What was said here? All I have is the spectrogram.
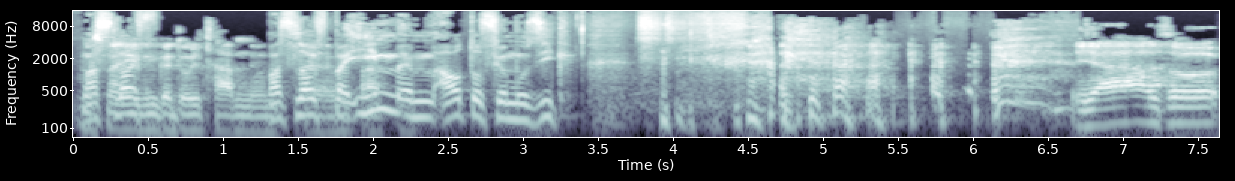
Was muss man läuft- eben Geduld haben. Und, Was läuft äh, bei ihm im Auto für Musik? Ja, also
